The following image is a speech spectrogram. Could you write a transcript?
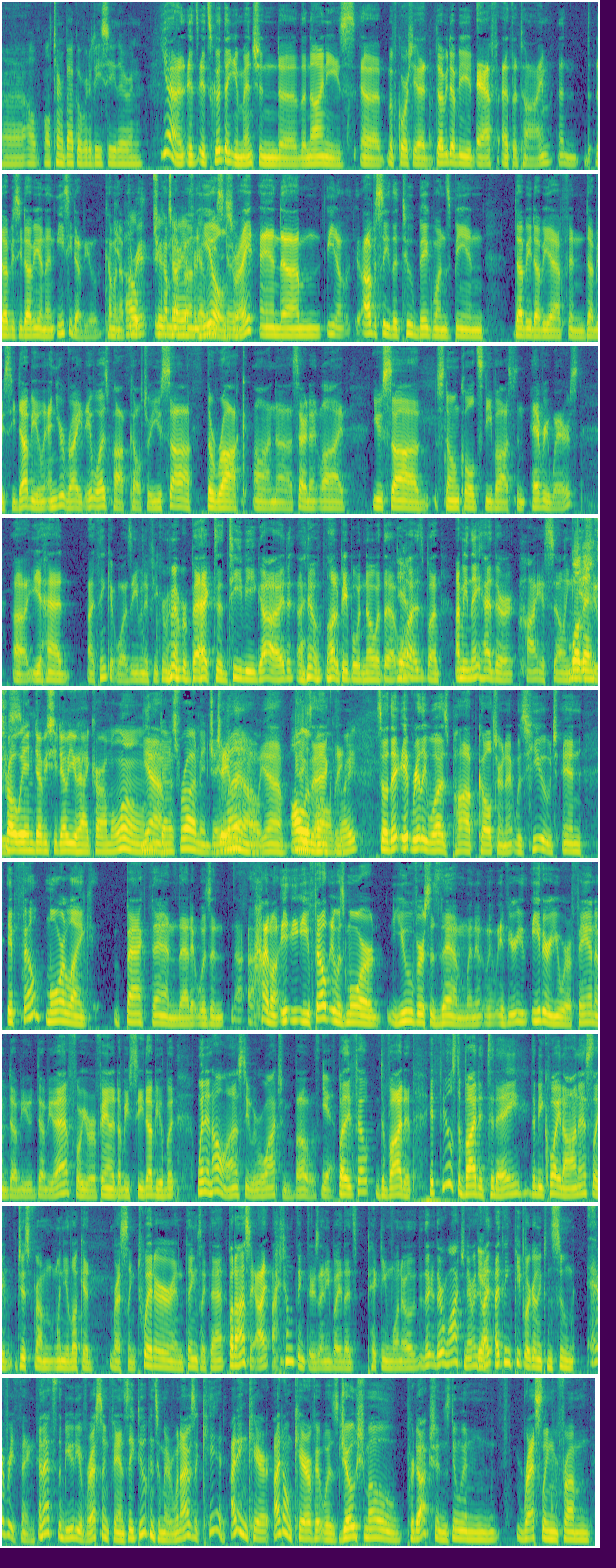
uh, I'll I'll turn it back over to BC there and Yeah, it's it's good that you mentioned uh, the '90s. Uh, of course, you had WWF at the time, and WCW, and then ECW coming Yeah. up, the Oh, re- shoot, coming sorry, up on the heels, ECW. right? And um, you know, obviously the two big ones being WWF and WCW. And you're right, it was pop culture. You saw The Rock on uh, Saturday Night Live. You saw Stone Cold Steve Austin everywheres. Uh, you had, I think it was, even if you can remember back to TV Guide. I know a lot of people would know what that Yeah. was, but I mean, they had their highest selling. well then throw in WCW had Karl Malone, Yeah. Dennis Rodman, Jay, Jay Leno, Leno, yeah, all exactly. involved, right? So that it really was pop culture, and it was huge, and it felt more like back then that it was an I don't know. it- You felt it was more you versus them when it, if you're either you were a fan of WWF or you were a fan of WCW, but when in all honesty we were watching both. Yeah. But it felt divided. It feels divided today, to be quite honest. Like just from when you look at wrestling Twitter and things like that. But honestly, I, I don't think there's anybody that's picking one over. They're, they're watching everything. Yeah. I, I think people are going to consume everything. And that's the beauty of wrestling fans. They do consume everything. When I was a kid, I didn't care. I don't care if it was Joe Schmo Productions doing wrestling from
